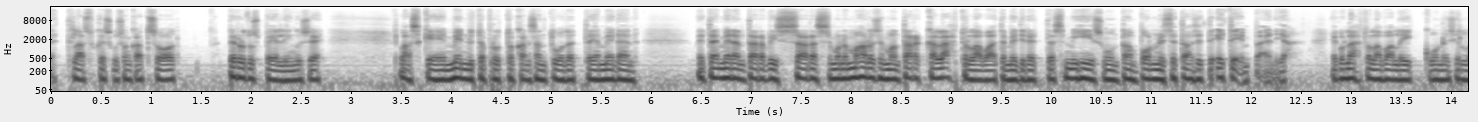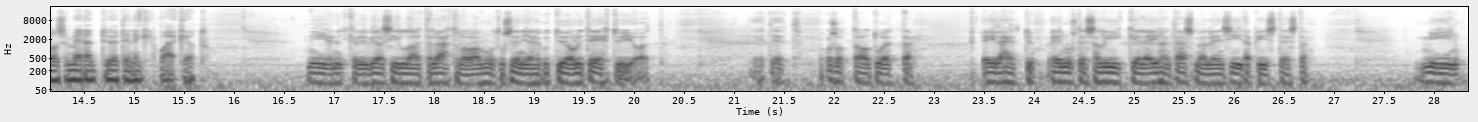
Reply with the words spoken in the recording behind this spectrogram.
että tilastokeskus on katsoo peruutuspeiliin, kun se laskee mennyttä bruttokansantuotetta ja meidän meidän tarvitsisi saada semmoinen mahdollisimman tarkka lähtölava, että me tiedettäisiin, mihin suuntaan ponnistetaan sitten eteenpäin. Ja, ja kun lähtölava liikkuu, niin silloin se meidän työ tietenkin vaikeutuu. Niin, ja nyt kävi vielä sillä että lähtölava muuttui sen jälkeen, kun työ oli tehty jo. Että, et, et, osoittautui, että ei lähetty ennusteessa liikkeelle ihan täsmälleen siitä pisteestä, mihin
